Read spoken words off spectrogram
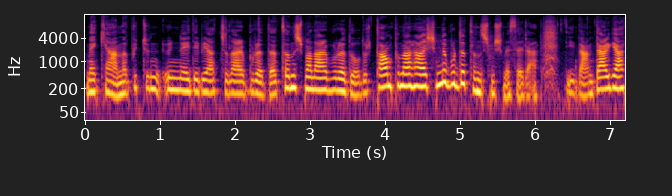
mekanı. Bütün ünlü edebiyatçılar burada. Tanışmalar burada olur. Tanpınar Haşim de burada tanışmış mesela. Didem. Dergah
